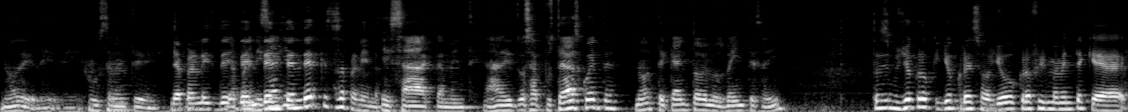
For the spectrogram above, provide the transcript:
¿no? De, de, justamente... De, de, entender que estás aprendiendo. Exactamente. Ah, o sea, pues te das cuenta, ¿no? Te caen todos los 20 ahí. Entonces, pues yo creo que yo creo eso, yo creo firmemente que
